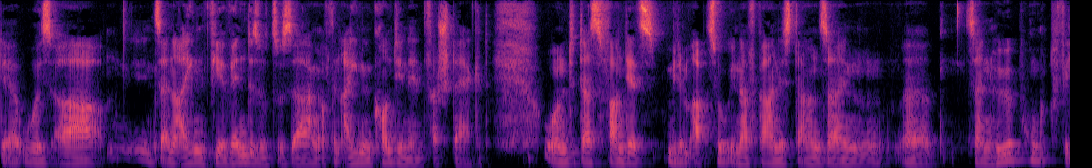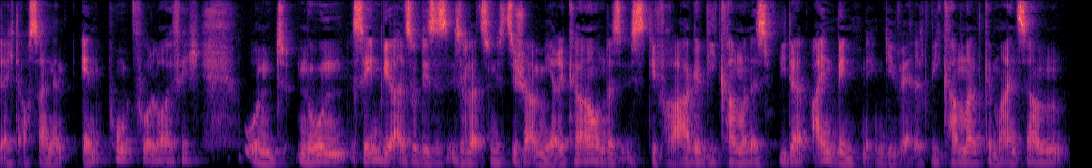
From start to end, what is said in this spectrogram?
der USA in seine eigenen vier Wände sozusagen, auf den eigenen Kontinent verstärkt. Und das fand jetzt mit dem Abzug in Afghanistan seinen, äh, seinen Höhepunkt, vielleicht auch seinen Endpunkt vorläufig. Und nun sehen wir also dieses isolationistische Amerika und das ist die Frage, wie kann man es wieder einbinden in die Welt? Wie kann man gemeinsam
